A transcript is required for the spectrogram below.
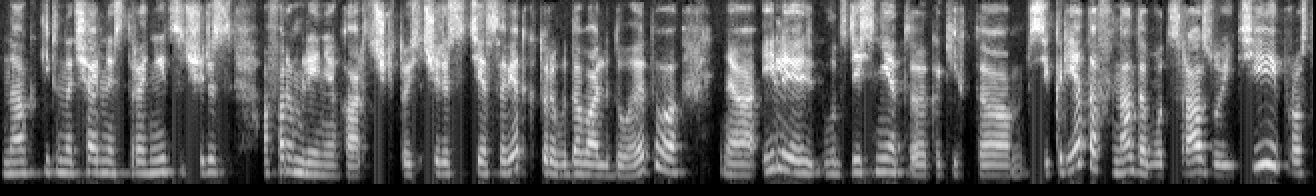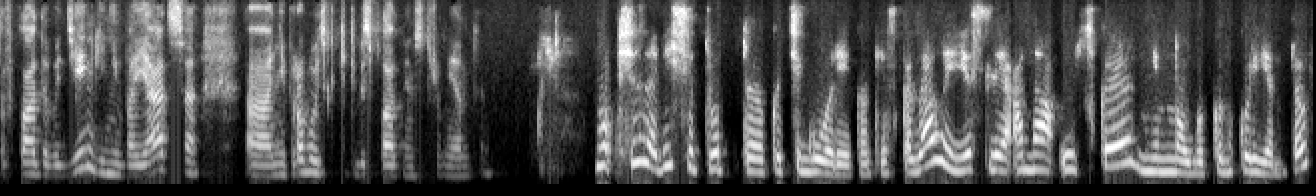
на какие-то начальные страницы через оформление карточки, то есть через те советы, которые вы давали до этого, а, или вот здесь нет каких-то секретов, надо вот сразу идти и просто вкладывать деньги, не бояться, а, не пробовать какие-то бесплатные инструменты. Ну, все зависит от э, категории, как я сказала. Если она узкая, немного конкурентов,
